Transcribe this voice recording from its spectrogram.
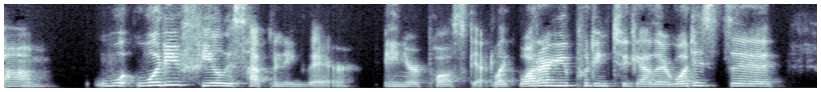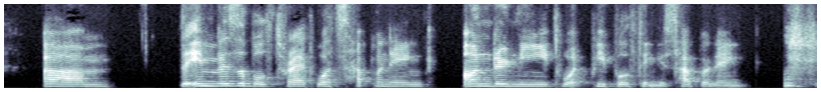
um what, what do you feel is happening there in your podcast like what are you putting together? What is the um the invisible thread what's happening underneath what people think is happening?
